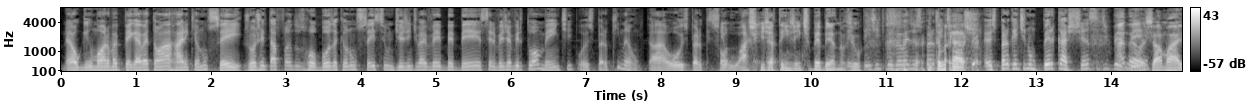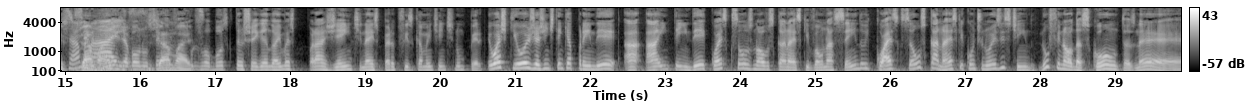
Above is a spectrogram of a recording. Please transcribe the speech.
Né? Alguém uma hora vai pegar e vai tomar uma Heineken, eu não sei. João, a gente tá falando dos robôs aqui, eu não sei se um dia a gente vai ver, beber cerveja virtualmente. Pô, eu espero que não, tá? Ou eu espero que só. Eu acho que já tem gente bebendo, viu? Tem, tem gente bebendo, mas eu espero, que a gente, eu espero que a gente não perca a chance de beber. Ah, não, jamais, jamais. jamais. Já bom, não sei jamais. Pros, pros robôs que estão chegando aí, mas pra gente, né? Espero que fisicamente a gente não perca. Eu acho que hoje a gente tem que aprender a, a entender quais que são os novos canais que vão nascendo e quais que são os canais que continuam existindo. No final das contas, né?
